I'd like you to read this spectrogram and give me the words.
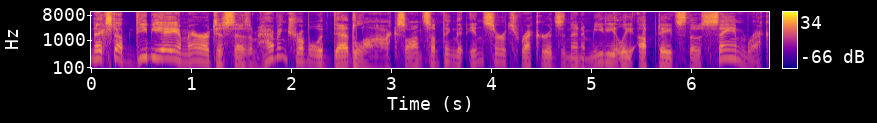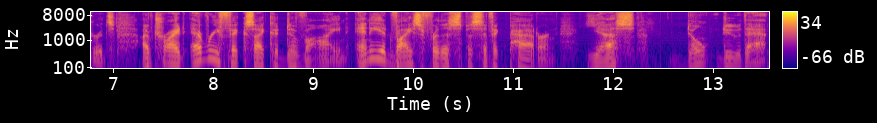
Next up, DBA Emeritus says, I'm having trouble with deadlocks on something that inserts records and then immediately updates those same records. I've tried every fix I could divine. Any advice for this specific pattern? Yes, don't do that.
